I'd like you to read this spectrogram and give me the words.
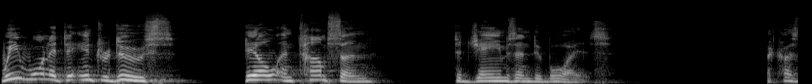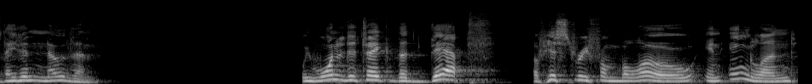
we wanted to introduce Hill and Thompson to James and Du Bois because they didn't know them. We wanted to take the depth of history from below in England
